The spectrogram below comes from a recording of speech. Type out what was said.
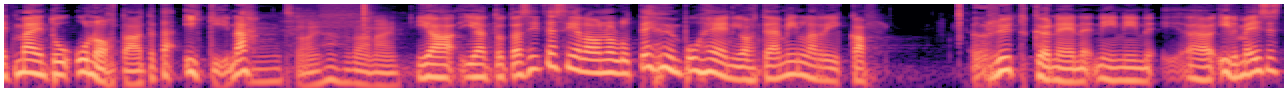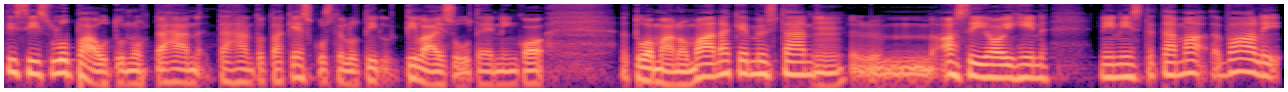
että mä en tule unohtamaan tätä ikinä. Mm, Se on ihan hyvä näin. Ja, ja tota, sitten siellä on ollut Tehyn puheenjohtaja Milla-Riikka Rytkönen, niin, niin äh, ilmeisesti siis lupautunut tähän, tähän tota keskustelutilaisuuteen niin tuomaan omaa näkemystään mm. asioihin, niin, niin sitten tämä vaali,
